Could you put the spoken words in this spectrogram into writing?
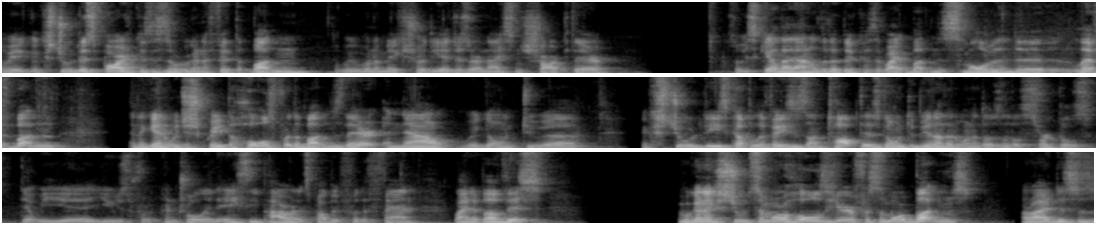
And we extrude this part because this is where we're going to fit the button. We want to make sure the edges are nice and sharp there. So we scale that down a little bit because the right button is smaller than the left button. And again, we just create the holes for the buttons there. And now we're going to uh, extrude these couple of faces on top. There's going to be another one of those little circles that we uh, use for controlling the AC power. That's probably for the fan right above this. We're to extrude some more holes here for some more buttons. All right, this is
